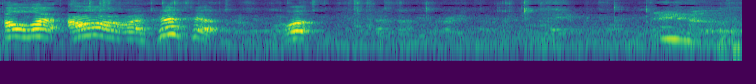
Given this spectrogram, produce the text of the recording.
Oh, what? Oh, this it. What? Look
